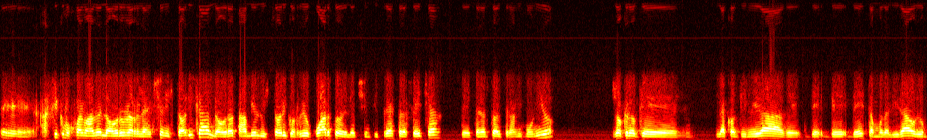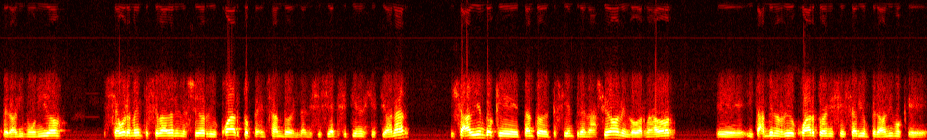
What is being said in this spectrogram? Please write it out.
Eh, así como Juan Manuel logró una reelección histórica, logró también lo histórico en Río Cuarto del 83 hasta la fecha, de tener todo el peronismo unido. Yo creo que la continuidad de esta modalidad o de un peronismo unido seguramente se va a dar en la ciudad de Río Cuarto, pensando en la necesidad que se tiene de gestionar y sabiendo que tanto el presidente de la Nación, el gobernador eh, y también el Río Cuarto es necesario un peronismo que,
